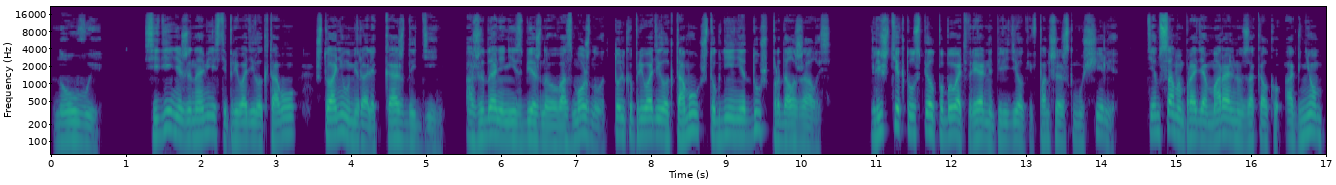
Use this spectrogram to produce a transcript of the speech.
но, увы. Сидение же на месте приводило к тому, что они умирали каждый день. Ожидание неизбежного возможного только приводило к тому, что гниение душ продолжалось. Лишь те, кто успел побывать в реальной переделке в Паншерском ущелье, тем самым пройдя моральную закалку огнем,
